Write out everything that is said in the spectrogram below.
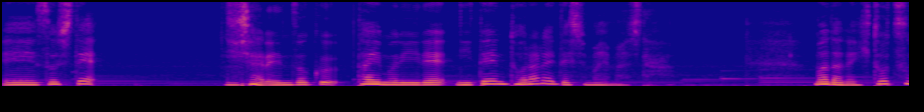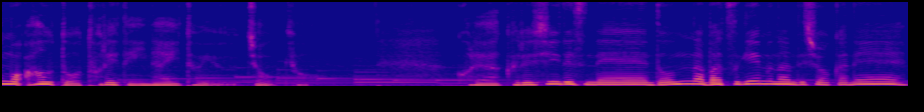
えー、そして2者連続タイムリーで2点取られてしまいました。まだね、一つもアウトを取れていないという状況。これは苦しいですね。どんな罰ゲームなんでしょうかね。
